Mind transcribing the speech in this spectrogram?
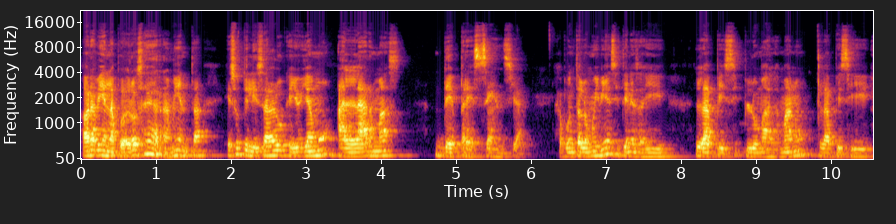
Ahora bien, la poderosa herramienta es utilizar algo que yo llamo alarmas de presencia. Apúntalo muy bien si tienes ahí lápiz y pluma a la mano, lápiz y,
